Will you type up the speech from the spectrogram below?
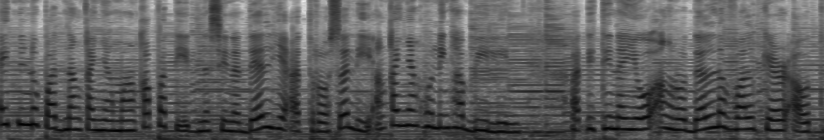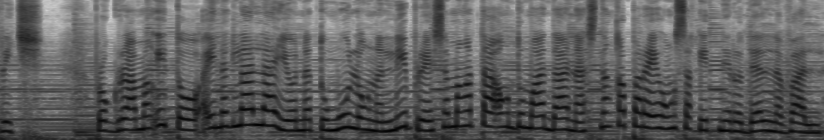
ay tinupad ng kanyang mga kapatid na sina Delia at Rosalie ang kanyang huling habilin at itinayo ang Rodel Naval Care Outreach. Programang ito ay naglalayo na tumulong ng libre sa mga taong dumadanas ng kaparehong sakit ni Rodel Naval.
